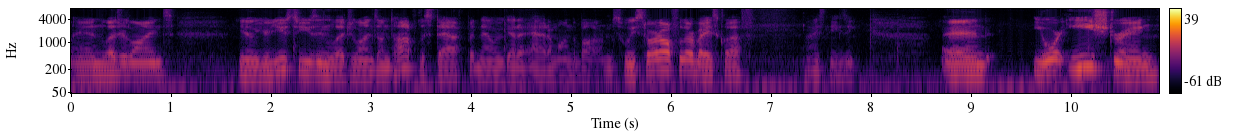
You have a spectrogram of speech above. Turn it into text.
And ledger lines, you know, you're used to using ledger lines on top of the staff, but now we've got to add them on the bottom. So we start off with our bass clef, nice and easy. And your E string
